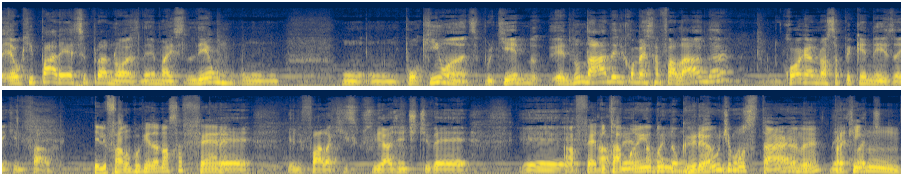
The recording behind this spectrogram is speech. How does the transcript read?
é o que parece para nós, né? Mas lê um, um, um, um, pouquinho antes, porque do nada ele começa a falar da qual é a nossa pequenez aí que ele fala. Ele fala um pouquinho da nossa fé, né? É, ele fala que se a gente tiver é, a fé do a tamanho, fé, de um, grão de mostarda, mostarda né? né? Para quem não,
